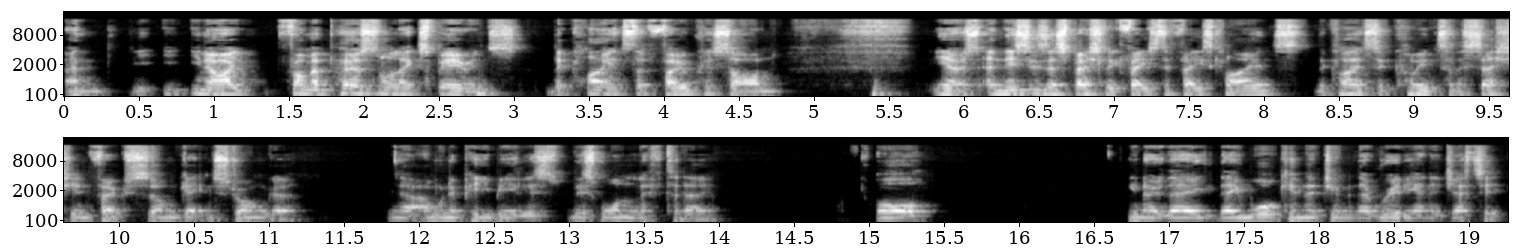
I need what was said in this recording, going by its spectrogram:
and you know, I from a personal experience, the clients that focus on you know, and this is especially face-to-face clients. The clients that come into the session focus on getting stronger, you know, I'm going to PB this this one lift today, or you know, they they walk in the gym and they're really energetic.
